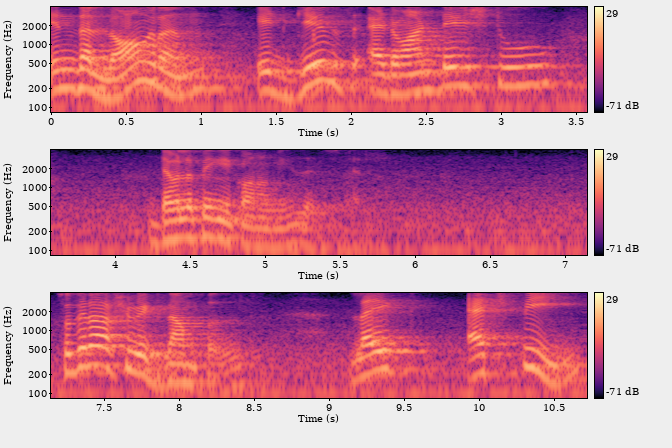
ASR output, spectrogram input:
in the long run it gives advantage to developing economies as well. So, there are a few examples like HP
